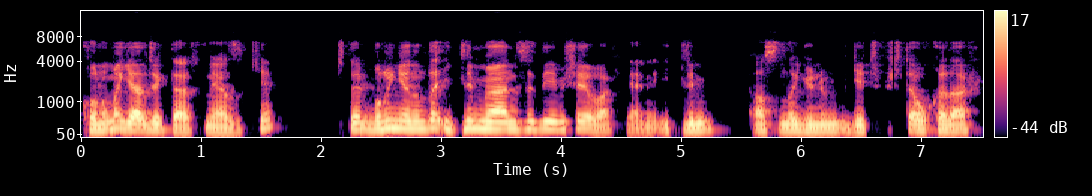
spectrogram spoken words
konuma gelecekler ne yazık ki. İşte bunun yanında iklim mühendisi diye bir şey var. Yani iklim aslında günüm geçmişte o kadar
